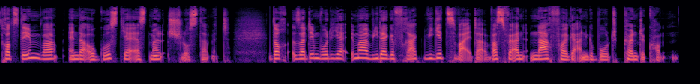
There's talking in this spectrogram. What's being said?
Trotzdem war Ende August ja erstmal Schluss damit. Doch seitdem wurde ja immer wieder gefragt, wie geht's weiter? Was für ein Nachfolgeangebot könnte kommen?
